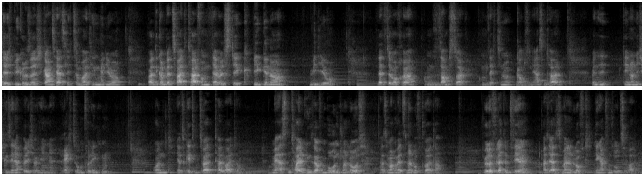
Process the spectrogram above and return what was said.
Leute, ich begrüße euch ganz herzlich zum heutigen Video. Heute kommt der zweite Teil vom Devil Stick Beginner Video. Letzte Woche am Samstag um 16 Uhr gab es den ersten Teil. Wenn ihr den noch nicht gesehen habt, werde ich euch ihn rechts oben verlinken. Und jetzt geht es im zweiten Teil weiter. Im ersten Teil ging es auf dem Boden schon los, also machen wir jetzt in der Luft weiter. Ich würde vielleicht empfehlen, als erstes mal in der Luft den ganzen so zu halten.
